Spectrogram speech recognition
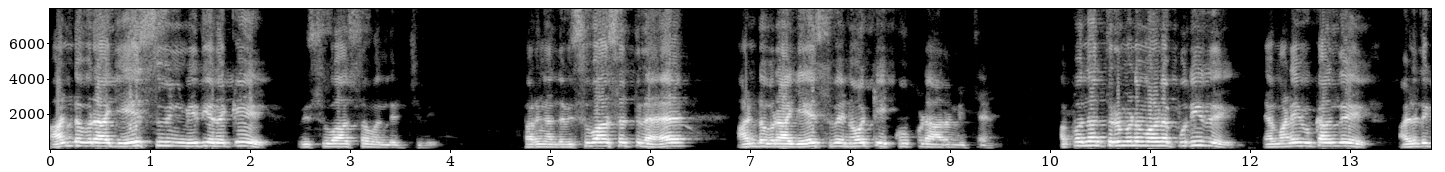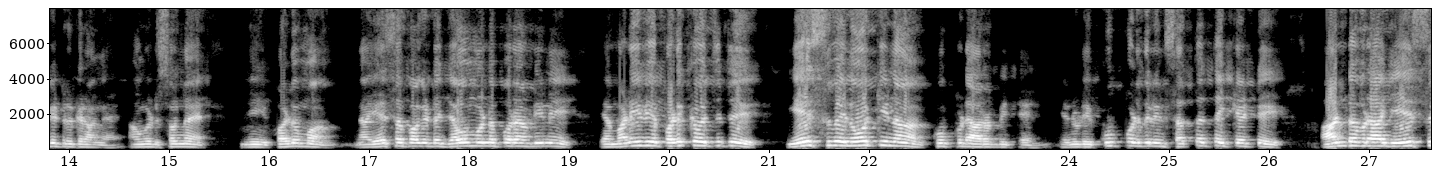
ஆண்டவராகி இயேசுவின் மீது எனக்கு விசுவாசம் வந்துடுச்சு. பாருங்க அந்த விசுவாசத்துல ஆண்டவராக இயேசுவை நோக்கி கூப்பிட ஆரம்பிச்சேன். அப்பதான் திருமணமான புதிது என் மனைவி உட்கார்ந்து அழுதுகிட்டு இருக்கிறாங்க. அவங்ககிட்ட சொன்னேன் நீ படுமா? நான் ஏசப்பா கிட்ட ஜெபம் பண்ண போறேன் அப்படின்னு என் மனைவியை படுக்க வச்சுட்டு இயேசுவை நோக்கி நான் கூப்பிட ஆரம்பித்தேன். என்னுடைய கூப்பிடுதலின் சத்தத்தை கேட்டு ஆண்டவராக இயேசு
